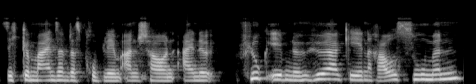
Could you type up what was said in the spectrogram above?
sich gemeinsam das Problem anschauen, eine Flugebene höher gehen, rauszoomen.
